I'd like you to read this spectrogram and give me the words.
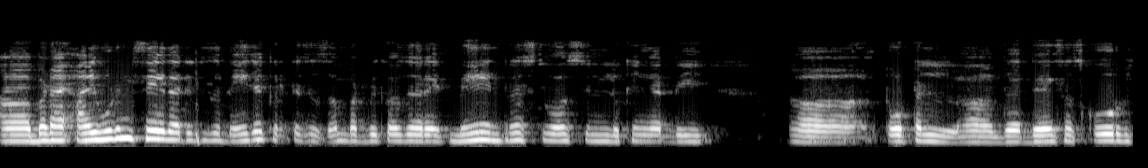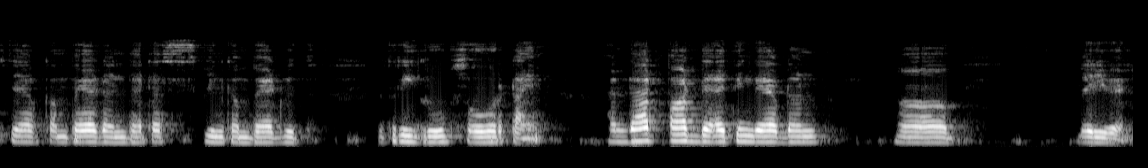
Uh, but I, I wouldn't say that it is a major criticism, but because their main interest was in looking at the total, uh, the, there's a score which they have compared and that has been compared with the three groups over time. And that part, they, I think they have done uh, very well.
